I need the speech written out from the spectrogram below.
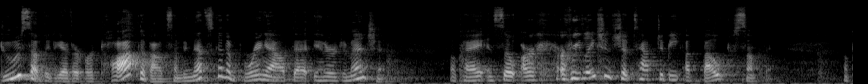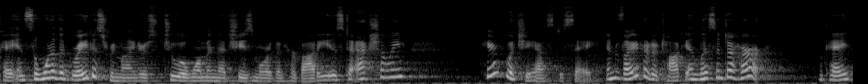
do something together or talk about something. That's going to bring out that inner dimension. Okay? And so our, our relationships have to be about something. Okay? And so one of the greatest reminders to a woman that she's more than her body is to actually hear what she has to say, invite her to talk, and listen to her. Okay?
